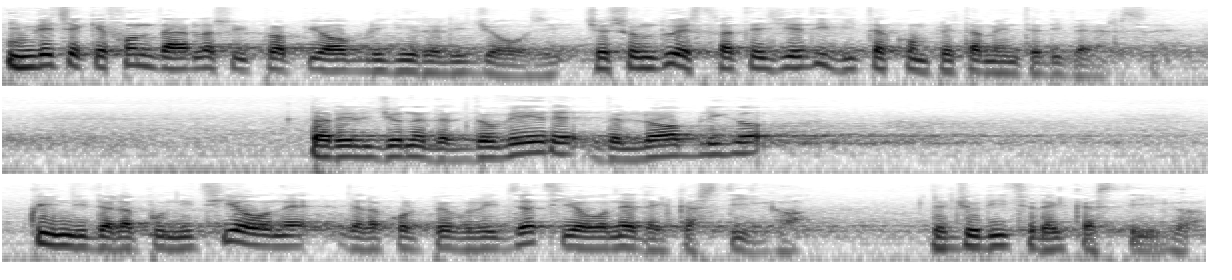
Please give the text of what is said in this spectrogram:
invece che fondarla sui propri obblighi religiosi, cioè sono due strategie di vita completamente diverse. La religione del dovere, dell'obbligo, quindi della punizione, della colpevolizzazione, del castigo del giudizio e del castigo,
